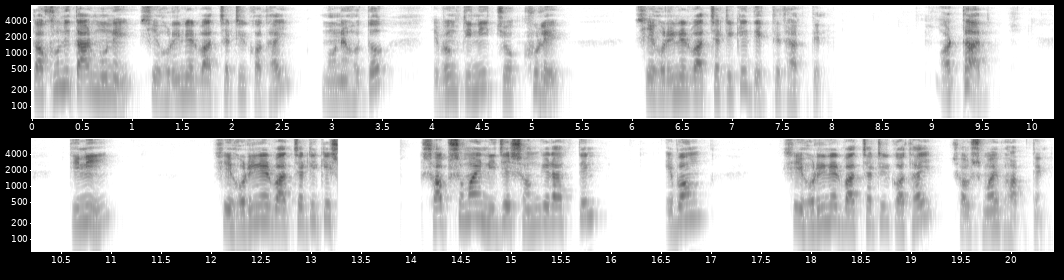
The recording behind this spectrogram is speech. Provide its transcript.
তখনই তার মনে সে হরিণের বাচ্চাটির কথাই মনে হতো এবং তিনি চোখ খুলে সে হরিণের বাচ্চাটিকে দেখতে থাকতেন। অর্থাৎ তিনি সেই হরিণের বাচ্চাটিকে সব সময় নিজের সঙ্গে রাখতেন এবং সেই হরিণের বাচ্চাটির কথাই সবসময় ভাবতেন।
